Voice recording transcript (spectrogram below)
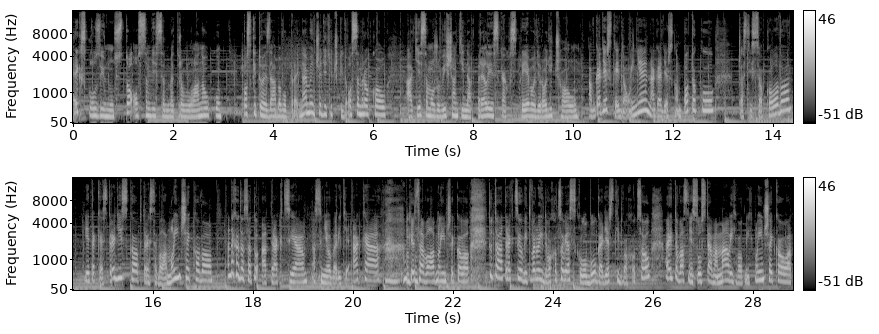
exkluzívnu 180 metrovú lanovku. Poskytuje zábavu pre najmenšie detičky do 8 rokov a tie sa môžu vyšantiť na prelieskach v sprievode rodičov. A v Gaderskej doline, na Gaderskom potoku, časti Sokolovo, je také stredisko, ktoré sa volá Mlinčekovo a nachádza sa tu atrakcia, asi neuveríte aká, keď sa volá Mlinčekovo. Túto atrakciu vytvorili dôchodcovia z klubu Gaderských dôchodcov a je to vlastne sústava malých vodných mlinčekov a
